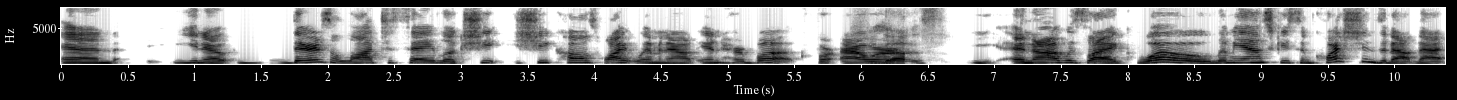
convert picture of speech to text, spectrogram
And you know, there's a lot to say. Look, she she calls white women out in her book for our. She does. And I was like, whoa, let me ask you some questions about that.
